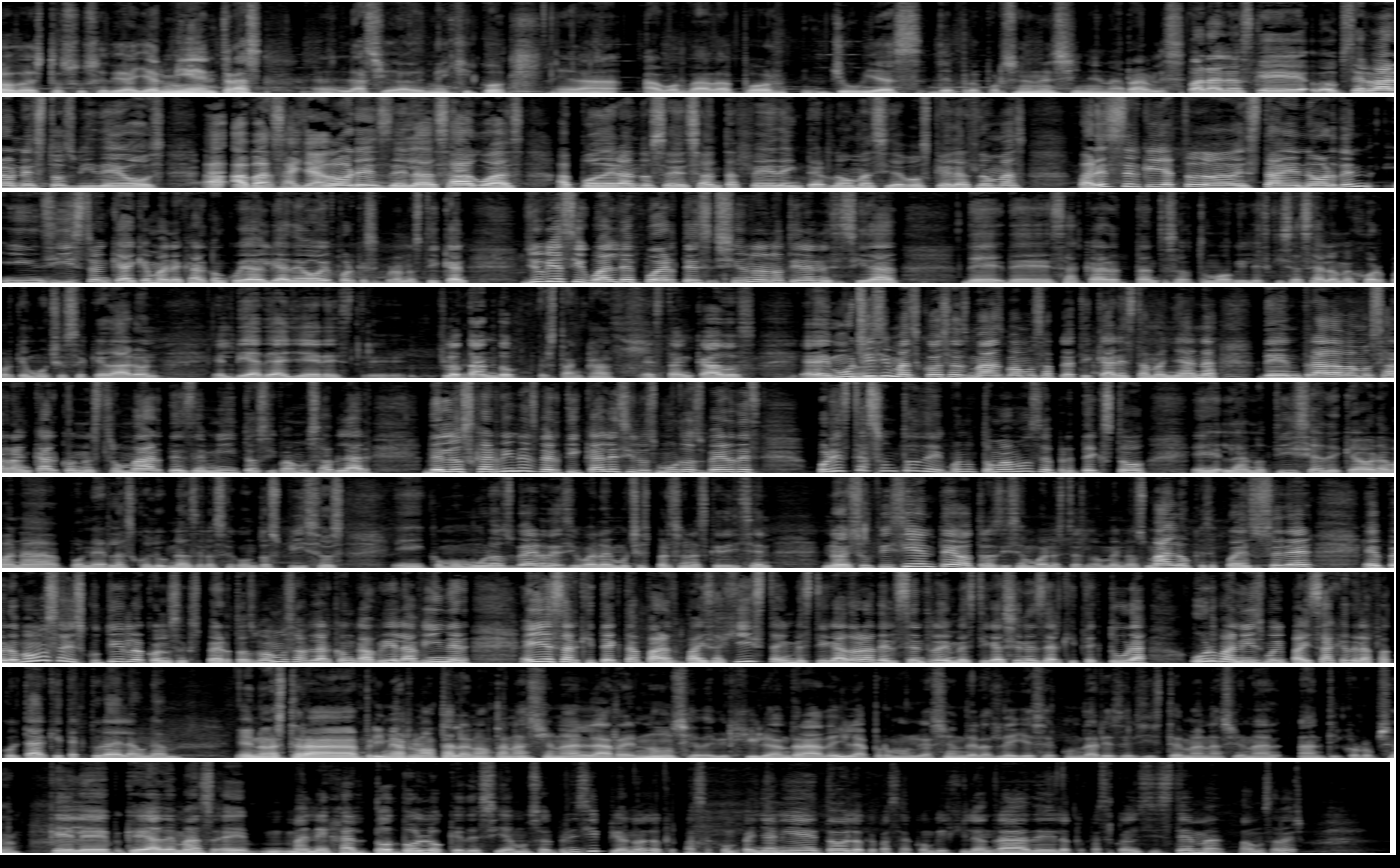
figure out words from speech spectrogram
Todo esto sucedió ayer, mientras eh, la Ciudad de México era abordada por lluvias de proporciones inenarrables. Para los que observaron estos videos avasalladores de las aguas apoderándose de Santa Fe, de Interlomas y de Bosque de las Lomas, parece ser que ya todo está en orden. Insisto en que hay que manejar con cuidado el día de hoy porque se pronostican lluvias igual de fuertes. Si uno no tiene necesidad de, de, sacar tantos automóviles, quizás sea lo mejor porque muchos se quedaron el día de ayer este, flotando. Estancados. Estancados. Hay muchísimas cosas más vamos a platicar esta mañana. De entrada vamos a arrancar con nuestro martes de mitos y vamos a hablar de los jardines verticales y los muros verdes. Por este asunto de, bueno, tomamos de pretexto eh, la noticia de que ahora van a poner las columnas de los segundos pisos eh, como muros verdes y bueno, hay muchas personas que dicen no es suficiente, otros dicen, bueno, esto es lo menos malo que se puede suceder, eh, pero vamos a discutirlo con los expertos. Vamos a hablar con Gabriela Wiener. Ella es arquitecta paisajista, investigadora del Centro de Investigaciones de Arquitectura, Urbanismo y Paisaje de la Facultad de Arquitectura de la UNAM. En nuestra primera nota, la nota nacional, la renuncia de Virgilio Andrade y la promulgación de las leyes secundarias del Sistema Nacional Anticorrupción. Que, le, que además eh, maneja todo lo que decíamos al principio, ¿no? Lo que pasa con Peña Nieto, lo que pasa con Virgilio Andrade, lo que pasa con el sistema. Vamos a ver.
